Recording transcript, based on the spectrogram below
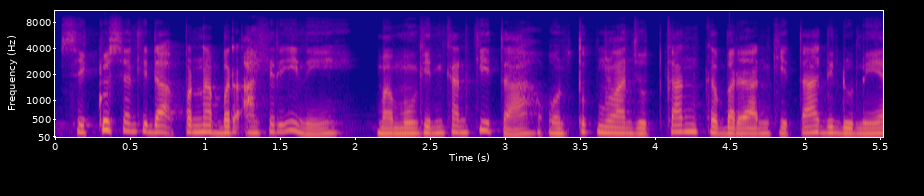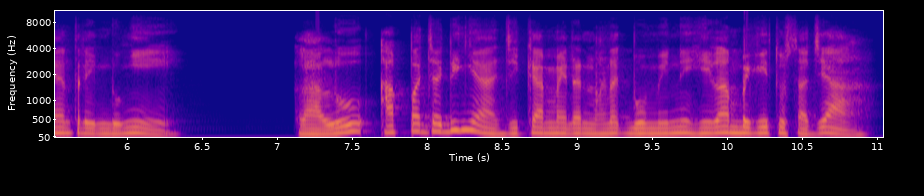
Siklus yang tidak pernah berakhir ini memungkinkan kita untuk melanjutkan keberadaan kita di dunia yang terlindungi. Lalu, apa jadinya jika medan magnet bumi ini hilang begitu saja?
